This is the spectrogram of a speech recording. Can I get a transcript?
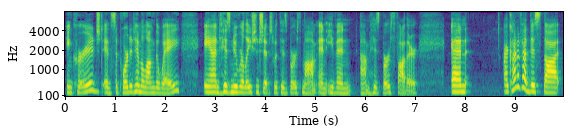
encouraged and supported him along the way and his new relationships with his birth mom and even um, his birth father. And i kind of had this thought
